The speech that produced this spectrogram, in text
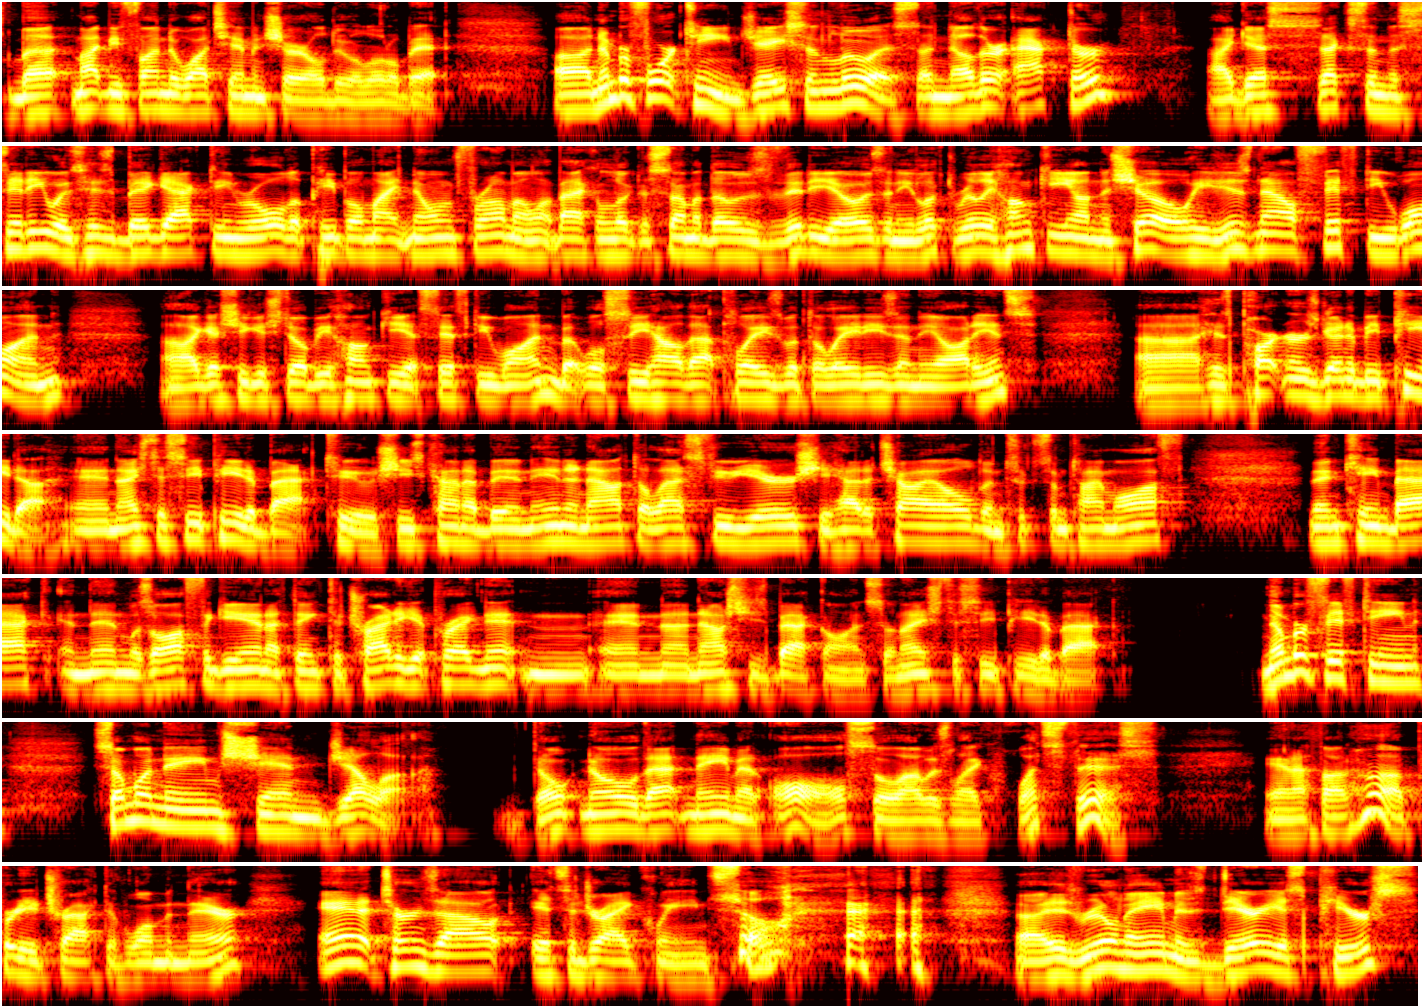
but might be fun to watch him and Cheryl do a little bit. Uh, number 14, Jason Lewis, another actor. I guess Sex in the City was his big acting role that people might know him from. I went back and looked at some of those videos, and he looked really hunky on the show. He is now 51. Uh, I guess you could still be hunky at 51, but we'll see how that plays with the ladies in the audience. Uh, his partner is going to be Peta, and nice to see Peta back too. She's kind of been in and out the last few years. She had a child and took some time off then came back and then was off again, I think, to try to get pregnant, and, and uh, now she's back on. So nice to see Peta back. Number 15, someone named Shangela. Don't know that name at all, so I was like, what's this? And I thought, huh, pretty attractive woman there. And it turns out it's a drag queen. So uh, his real name is Darius Pierce.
